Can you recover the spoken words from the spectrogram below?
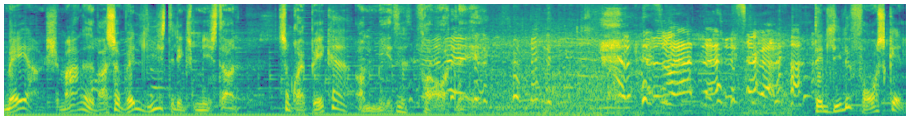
Med arrangementet var såvel ligestillingsministeren som Rebecca og Mette fra 8. A. Den lille forskel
